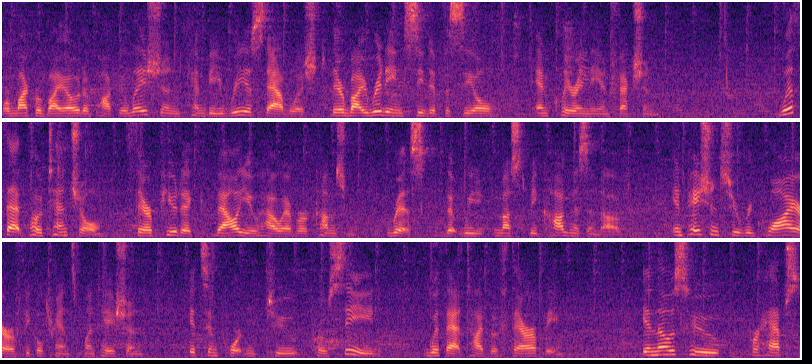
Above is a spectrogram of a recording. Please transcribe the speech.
or microbiota population can be reestablished, thereby ridding C. difficile and clearing the infection. With that potential therapeutic value, however, comes risk that we must be cognizant of. In patients who require fecal transplantation, it's important to proceed with that type of therapy. In those who perhaps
